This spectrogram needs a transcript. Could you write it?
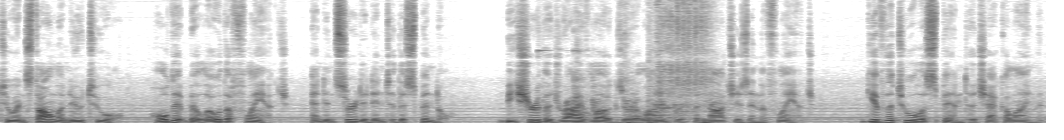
To install a new tool, hold it below the flange and insert it into the spindle. Be sure the drive lugs are aligned with the notches in the flange. Give the tool a spin to check alignment.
